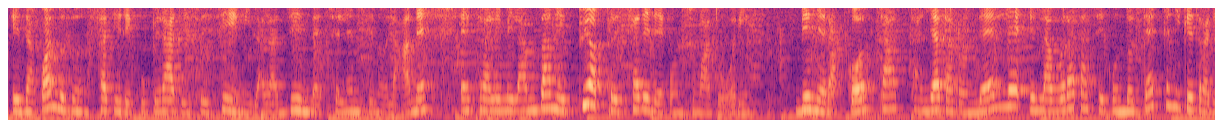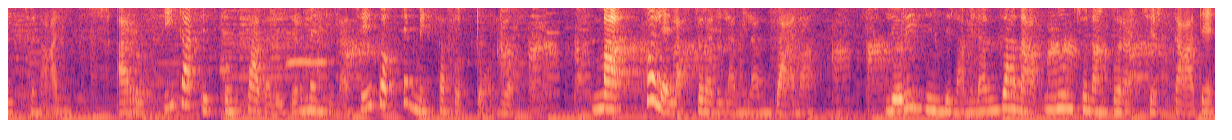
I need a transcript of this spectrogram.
e da quando sono stati recuperati i suoi semi dall'azienda Eccellenze Nolane è tra le melanzane più apprezzate dai consumatori. Viene raccolta, tagliata a rondelle e lavorata secondo tecniche tradizionali, arrostita e scoltata leggermente in aceto e messa sott'olio. Ma qual è la storia della melanzana? Le origini della melanzana non sono ancora accertate,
